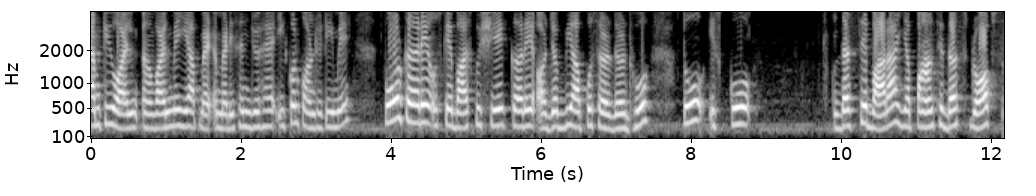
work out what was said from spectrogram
M T oil oil में ये आप मेडिसिन जो है इक्वल क्वांटिटी में पोर करें। उसके बाद इसको शेक करें और जब भी आपको सर दर्द हो तो इसको 10 से 12 या 5 से 10 ड्रॉप्स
